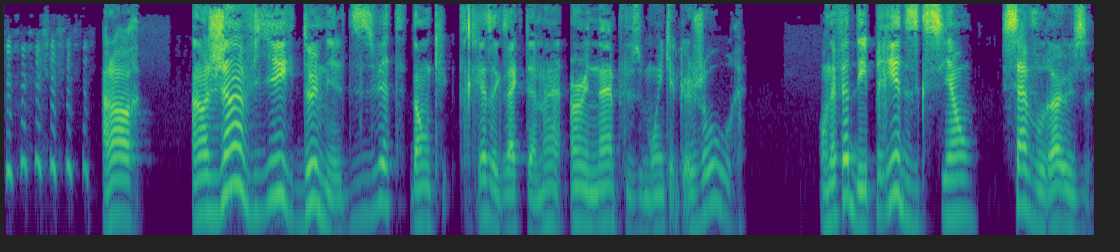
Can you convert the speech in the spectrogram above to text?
Alors, en janvier 2018, donc très exactement un an plus ou moins quelques jours, on a fait des prédictions savoureuses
